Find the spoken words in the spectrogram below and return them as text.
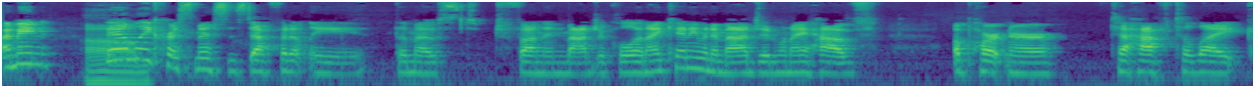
I mean, Um, family Christmas is definitely the most fun and magical, and I can't even imagine when I have a partner to have to like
